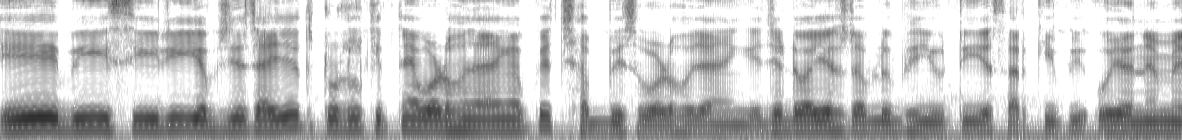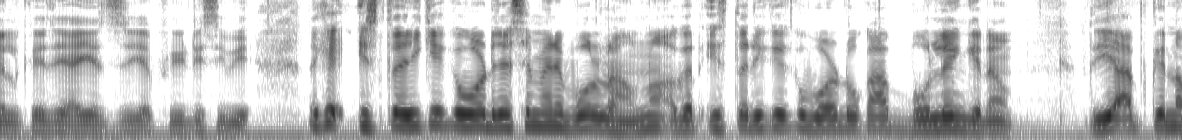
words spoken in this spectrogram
A B C D F G चाहिए तो टोटल कितने वर्ड हो जाएँगे आपके? छब्बीस वर्ड हो जाएँगे। Z Y S W V U T S R Q P O N M L K J I S G F E D C B देखिए, इस तरीके के वर्ड जैसे मैंने बोल रहा हूँ ना, अगर इस तरीके के वर्डों का आप बोलेंगे ना तो ये आपके ना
